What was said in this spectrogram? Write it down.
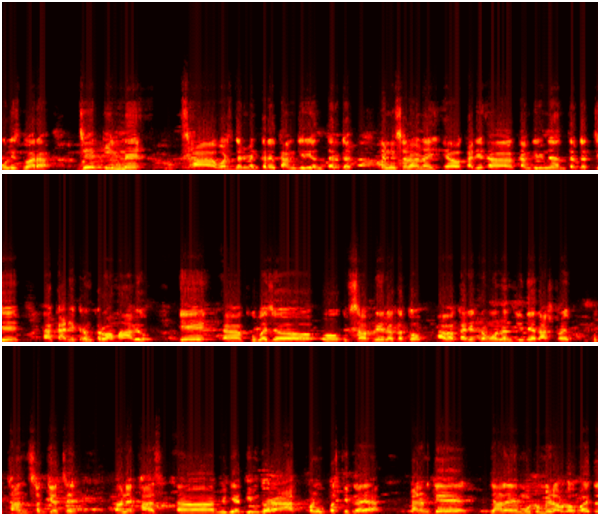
પોલીસ દ્વારા જે ટીમને વર્ષ દરમિયાન કરેલ કામગીરી અંતર્ગત એમની સરાહના કામગીરીને અંતર્ગત જે આ કાર્યક્રમ કરવામાં આવ્યો, એ ખૂબ જ ઉત્સાહ પ્રેરક હતો. આવા કાર્યક્રમોના લીધે રાષ્ટ્ર ઉત્થાન શક્ય છે અને ખાસ મીડિયા ટીમ દ્વારા આપ પણ ઉપસ્થિત રહ્યા. કારણ કે જ્યારે મોટો મેળાવડો હોય તો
